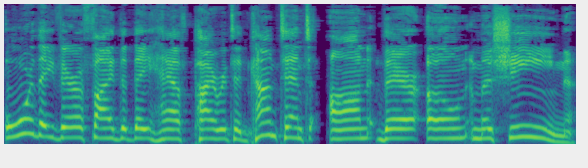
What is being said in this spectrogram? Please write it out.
or they verified that they have pirated content on their own machine.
